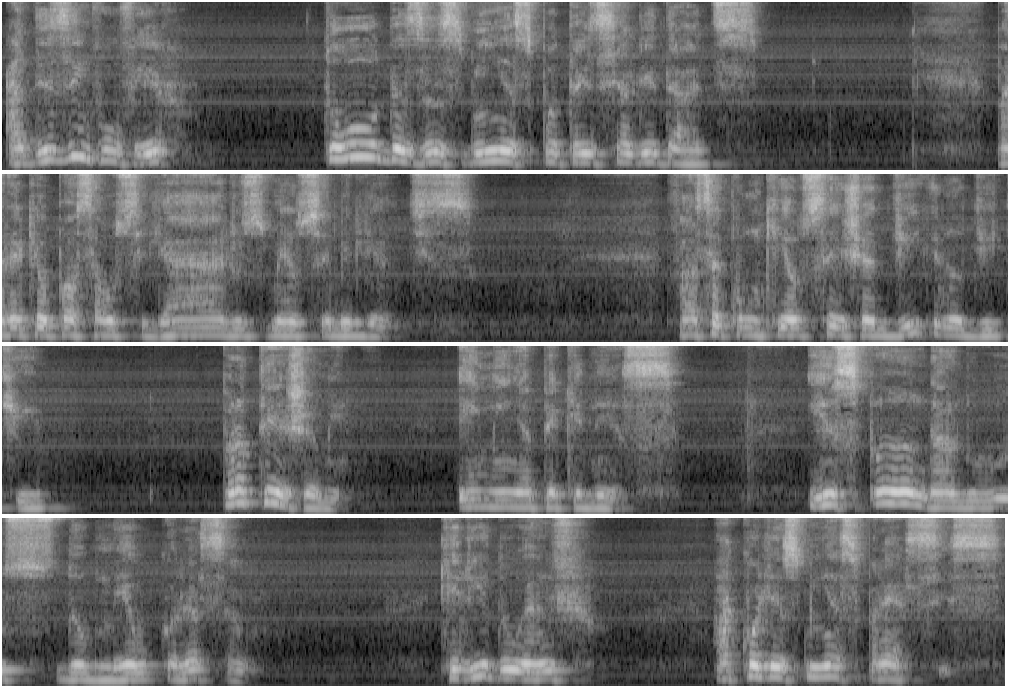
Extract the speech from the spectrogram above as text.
a desenvolver todas as minhas potencialidades para que eu possa auxiliar os meus semelhantes. Faça com que eu seja digno de ti Proteja-me em minha pequenez e expanda a luz do meu coração. Querido anjo, acolha as minhas preces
